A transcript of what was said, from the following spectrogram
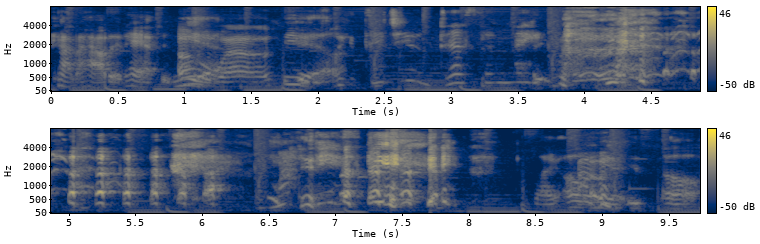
kind of how that happened. Oh yeah. wow! Yeah. Like, Did you decimate my biscuit? like, oh yeah, it's uh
